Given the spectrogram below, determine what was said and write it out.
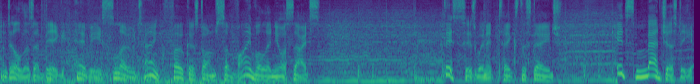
Until there's a big, heavy, slow tank focused on survival in your sights. This is when it takes the stage. Its Majesty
